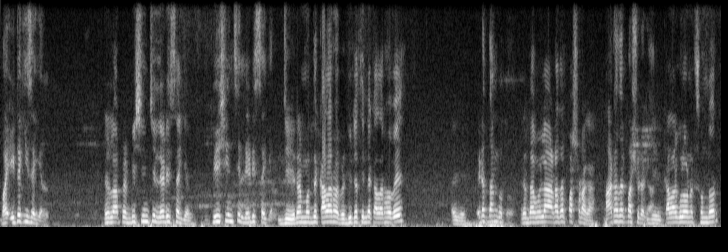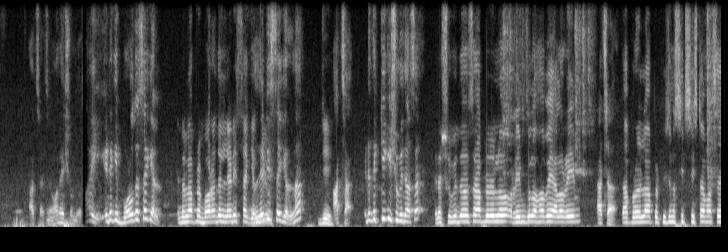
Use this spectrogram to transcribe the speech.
ভাই এটা কি সাইকেল? এটা হলো আপনার বিশ ইঞ্চি লেডিস সাইকেল। বিশ ইঞ্চি লেডিস সাইকেল। জি এটার মধ্যে কালার হবে দুইটা তিনটা কালার হবে। এই যে এটার দাম কত? এটার দাম হলো আট হাজার পাঁচশো টাকা। আট হাজার পাঁচশো টাকা। জি কালারগুলো অনেক সুন্দর। আচ্ছা আচ্ছা অনেক সুন্দর। ভাই এটা কি বড়দের সাইকেল? এটা হলো আপনার বড়দের লেডিস সাইকেল। লেডিস সাইকেল না? জি। আচ্ছা এটাতে কি কি সুবিধা আছে? এটা সুবিধা হচ্ছে আপনার হলো রিমগুলো হবে অ্যালো রিম। আচ্ছা। তারপর হলো আপনার পিছনে সিট সিস্টেম আছে।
